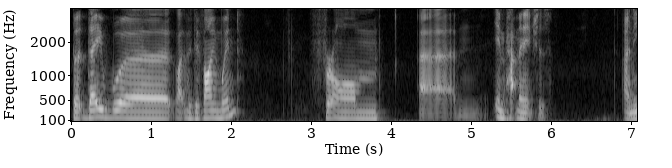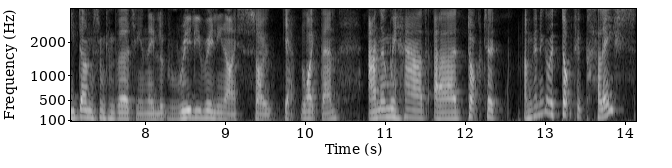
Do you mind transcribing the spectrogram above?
but they were like the Divine Wind from um, Impact Miniatures. And he'd done some converting and they looked really, really nice. So, yeah, like them. And then we had uh, Dr. I'm going to go with Dr. Clace,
